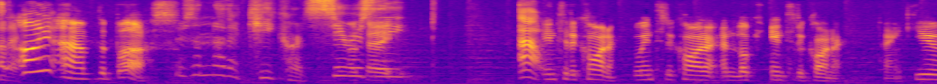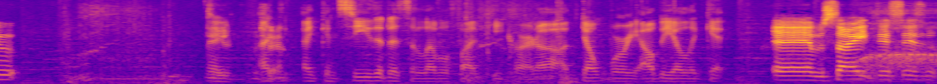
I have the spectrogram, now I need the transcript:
another. I am the boss. There's another key card. Seriously? Out. Into the corner. Go into the corner and look into the corner. Thank you. Dude, Hey, I, I can see that it's a level five key card. Uh, don't worry, I'll be able to get. Um, sorry, this isn't.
